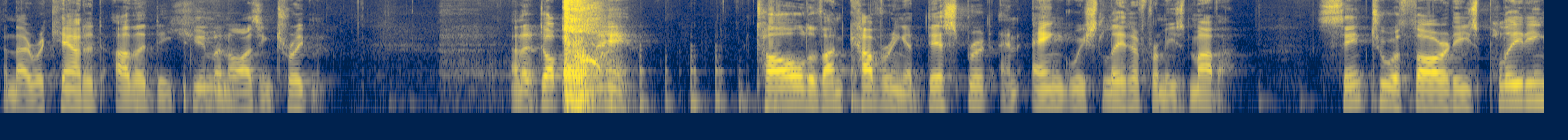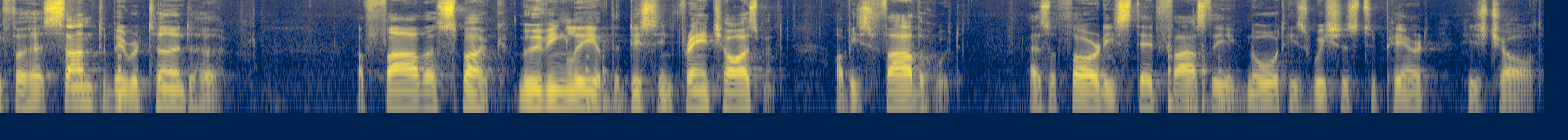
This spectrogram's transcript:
and they recounted other dehumanising treatment. An adopted man told of uncovering a desperate and anguished letter from his mother sent to authorities pleading for her son to be returned to her. A father spoke movingly of the disenfranchisement of his fatherhood as authorities steadfastly ignored his wishes to parent his child.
